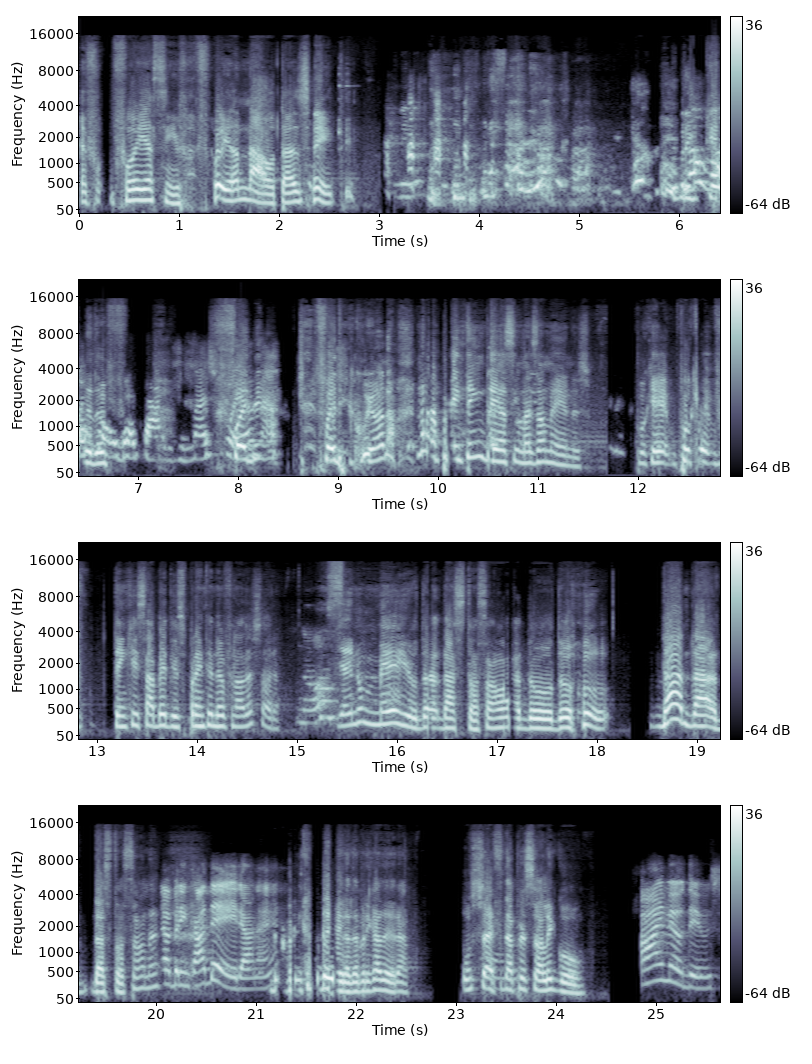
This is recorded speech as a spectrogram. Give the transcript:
f- foi assim, foi anal, tá, gente? O Não vou brinquedo entrar em detalhes, mas foi, Foi de- anal. foi de cunho anal. Não, é pra entender, assim, mais ou menos. Porque, porque tem que saber disso pra entender o final da história. Nossa. E aí, no meio da, da situação lá, do. do da, da, da situação, né? É brincadeira, né? Da brincadeira, da brincadeira. O chefe da pessoa ligou. Ai, meu Deus.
